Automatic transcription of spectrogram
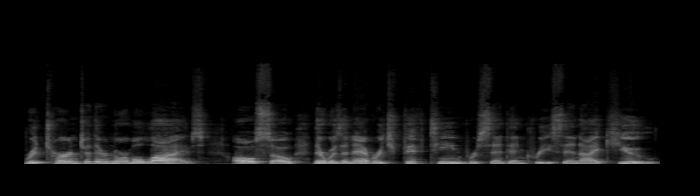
returned to their normal lives. Also, there was an average 15% increase in IQ.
